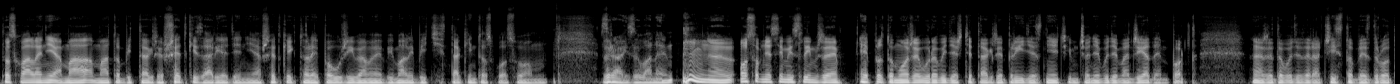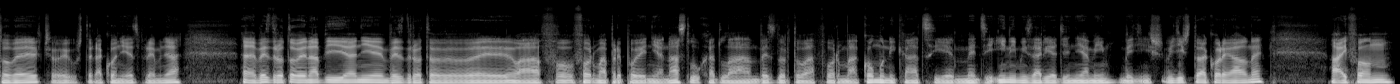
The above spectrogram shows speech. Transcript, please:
to schválenie a má, má to byť tak, že všetky zariadenia, všetky, ktoré používame, by mali byť takýmto spôsobom zrealizované. Osobne si myslím, že Apple to môže urobiť ešte tak, že príde s niečím, čo nebude mať žiaden port. Že to bude teda čisto bezdrôtové, čo je už teda koniec pre mňa. Bezdrôtové nabíjanie, bezdrôtová fo- forma prepojenia na slúchadlá, bezdrôtová forma komunikácie medzi inými zariadeniami. Vidíš, vidíš to ako reálne? iPhone,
